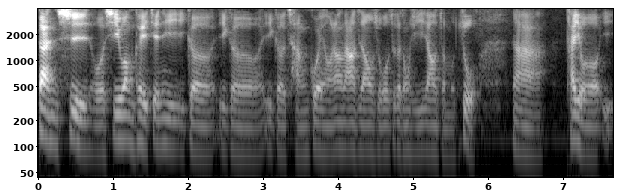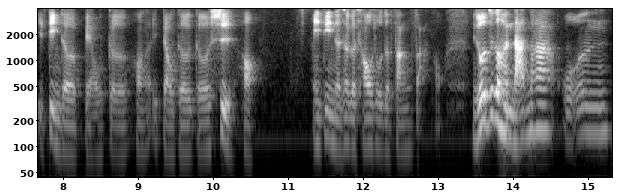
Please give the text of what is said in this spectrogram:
但是我希望可以建立一个一个一个常规哦，让大家知道说这个东西要怎么做。那它有一定的表格哈，表格格式哈。一定的这个操作的方法哦。你说这个很难吗？我嗯，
